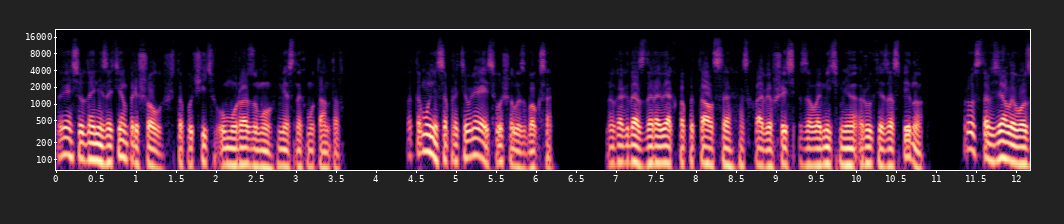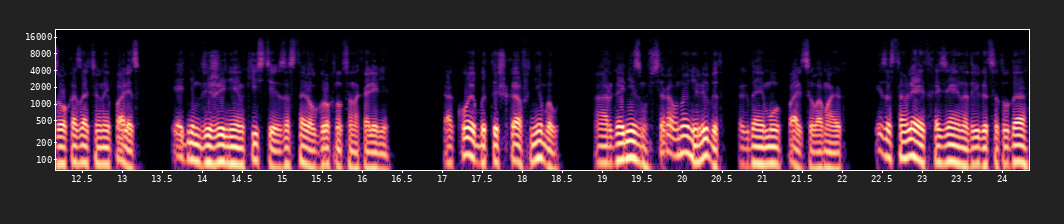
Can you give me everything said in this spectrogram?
но я сюда не затем пришел, чтобы учить уму-разуму местных мутантов. Потому, не сопротивляясь, вышел из бокса. Но когда здоровяк попытался, осклабившись, заломить мне руки за спину, просто взял его за указательный палец и одним движением кисти заставил грохнуться на колени. Какой бы ты шкаф ни был, а организм все равно не любит, когда ему пальцы ломают, и заставляет хозяина двигаться туда,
